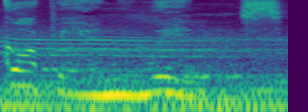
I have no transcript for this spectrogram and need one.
Scorpion wins.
